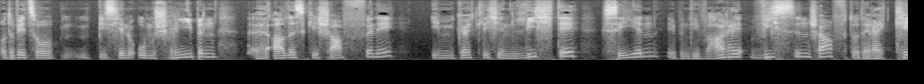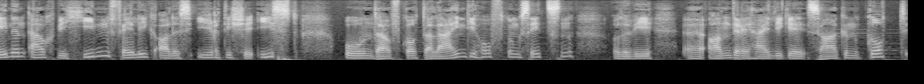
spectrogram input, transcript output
oder wird so ein bisschen umschrieben, alles Geschaffene im göttlichen Lichte sehen, eben die wahre Wissenschaft oder erkennen auch, wie hinfällig alles Irdische ist und auf Gott allein die Hoffnung setzen oder wie äh, andere Heilige sagen, Gott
